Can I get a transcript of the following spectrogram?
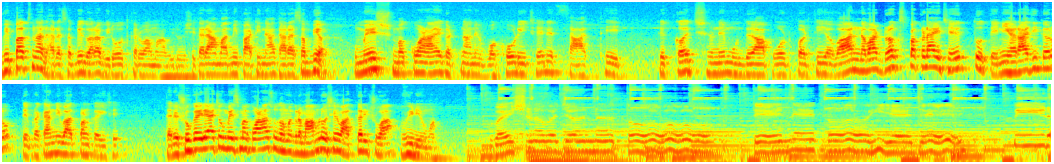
વિપક્ષના ધારાસભ્ય દ્વારા વિરોધ કરવામાં આવી રહ્યો છે. ત્યારે આમ આદમી પાર્ટીના ધારાસભ્ય ઉમેશ મકવાણાએ ઘટનાને વખોડી છે અને સાથે જે કચ્છ અને મુંદ્રા પોર્ટ પરથી અવારનવાર ડ્રગ્સ પકડાય છે, તો તેની હરાજી કરો. તે પ્રકારની વાત પણ કહી છે. ત્યારે શું કહી રહ્યા છે ઉમેશ મકવાણા શું સમગ્ર મામલો છે વાત કરીશું આ વિડીયોમાં. વૈષ્ણવજન તો તેને કહીએ જે પીડ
